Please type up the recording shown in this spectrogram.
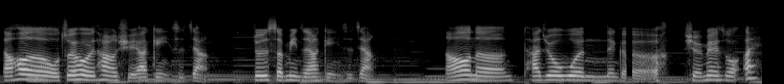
然后呢，我最后一趟血压给你是这样，就是生命真相给你是这样。”然后呢，他就问那个 学妹说：“哎，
